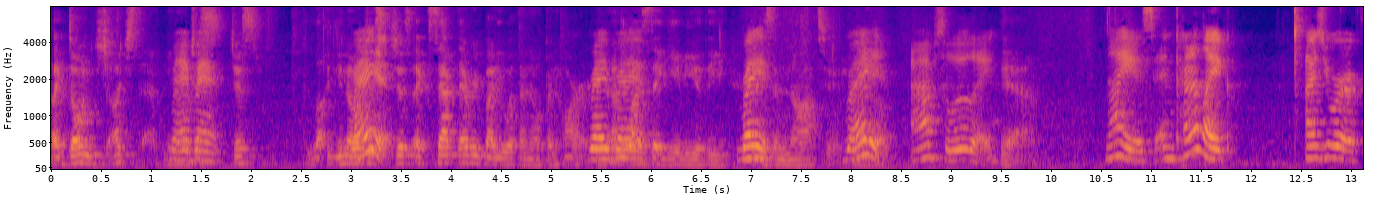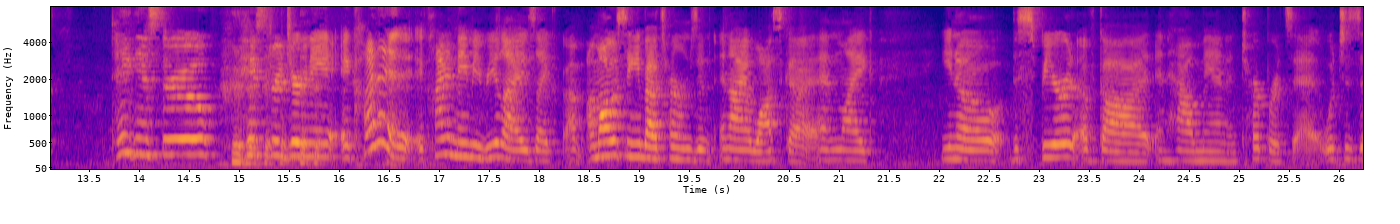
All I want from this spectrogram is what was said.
like don't judge them. You know, Right, just right. just you know Right. just just accept everybody with an open heart. Right, right. Otherwise, they give you the Right. reason not to. you right. know? Absolutely. Yeah. Nice. And kind of like as you were taking us through history journey, it kind of it kind of made me realize like I'm, I'm always thinking about terms in, in ayahuasca and like you know the spirit of God and how man interprets it, which is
